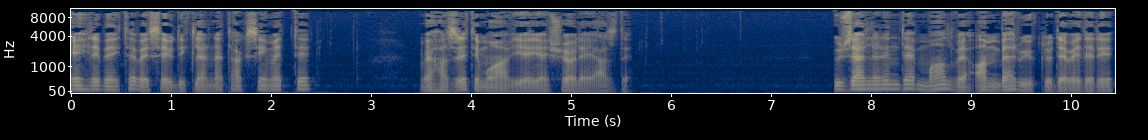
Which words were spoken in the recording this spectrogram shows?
ehli beyte ve sevdiklerine taksim etti ve Hazreti Muaviye'ye şöyle yazdı. Üzerlerinde mal ve amber yüklü develeri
